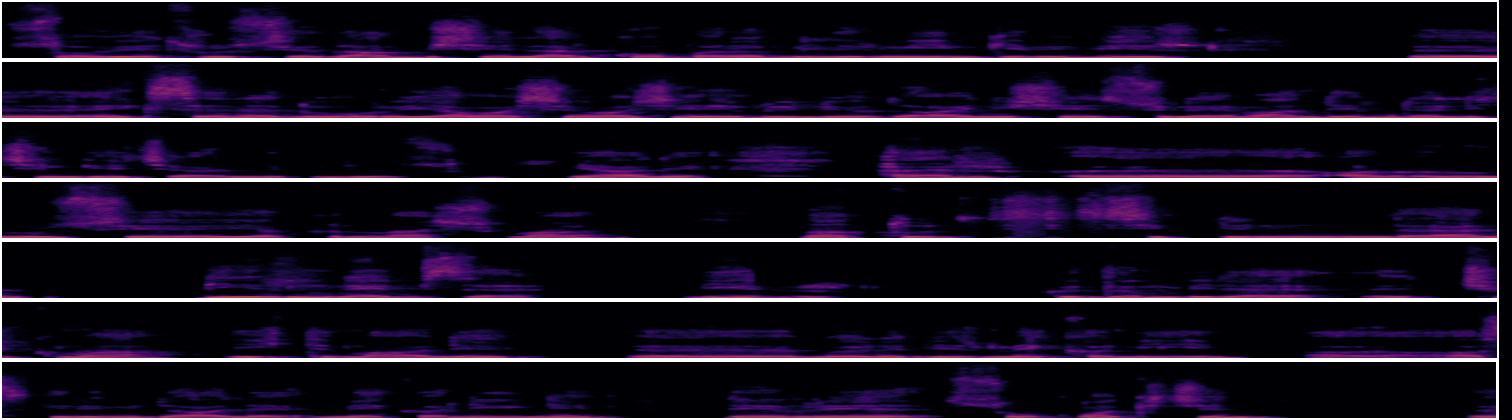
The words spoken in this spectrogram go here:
Sovyet Rusya'dan bir şeyler koparabilir miyim gibi bir e, eksene doğru yavaş yavaş evriliyordu. Aynı şey Süleyman Demirel için geçerli biliyorsunuz. Yani her e, Rusya'ya yakınlaşma NATO disiplininden bir nebze, bir gıdım bile e, çıkma ihtimali e, böyle bir mekaniği, askeri müdahale mekaniğini devreye sokmak için e,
